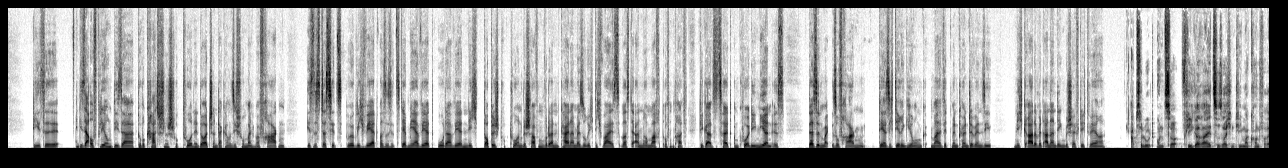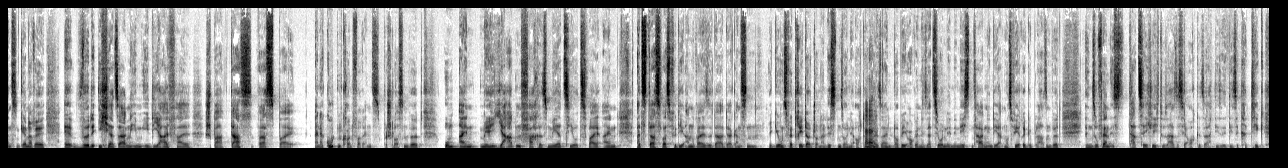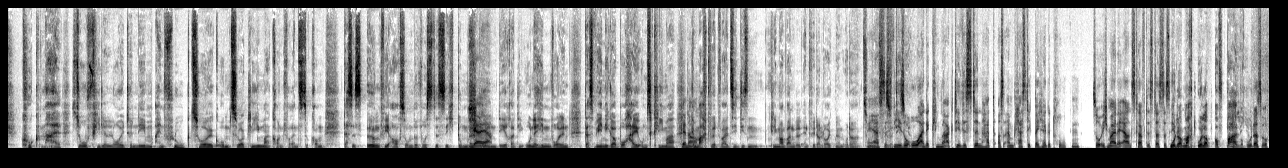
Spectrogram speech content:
diese diese Aufklärung dieser bürokratischen Strukturen in Deutschland, da kann man sich schon manchmal fragen, ist es das jetzt wirklich wert? Was ist jetzt der Mehrwert? Oder werden nicht Doppelstrukturen geschaffen, wo dann keiner mehr so richtig weiß, was der andere macht und man die ganze Zeit am Koordinieren ist? Das sind so Fragen, der sich die Regierung mal widmen könnte, wenn sie nicht gerade mit anderen Dingen beschäftigt wäre. Absolut. Und zur Fliegerei, zu solchen Klimakonferenzen generell, äh, würde ich ja sagen, im Idealfall spart das, was bei einer guten Konferenz beschlossen wird, um ein Milliardenfaches mehr CO2 ein als das, was für die Anreise da der ganzen Regierungsvertreter, Journalisten sollen ja auch dabei äh. sein, Lobbyorganisationen in den nächsten Tagen in die Atmosphäre geblasen wird. Insofern ist tatsächlich, du hast es ja auch gesagt, diese, diese Kritik, guck mal, so viele Leute nehmen ein Flugzeug, um zur Klimakonferenz zu kommen. Das ist irgendwie auch so ein bewusstes sich dummstellen ja, ja. derer, die ohnehin wollen, dass weniger Bohai ums Klima genau. gemacht wird, weil sie diesen Klimawandel entweder leugnen oder zumindest. Ja, es ist wie so, oh, eine Klimaaktivistin hat aus einem Plastikbecher getrunken. So, ich meine, ernsthaft ist das das nicht. Oder macht Urlaub auf Bali. Oder so.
